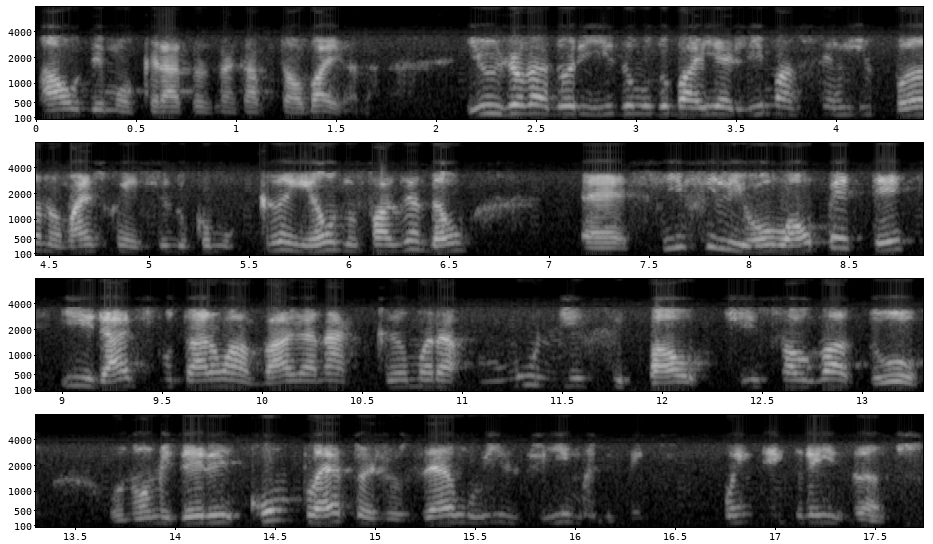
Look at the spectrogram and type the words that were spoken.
ao Democratas na capital baiana. E o jogador e ídolo do Bahia, Lima Sergipano, mais conhecido como Canhão do Fazendão, é, se filiou ao PT e irá disputar uma vaga na Câmara Municipal de Salvador. O nome dele completo é José Luiz Lima, ele tem 53 anos.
